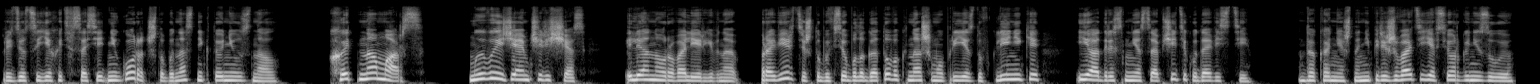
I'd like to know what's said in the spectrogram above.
Придется ехать в соседний город, чтобы нас никто не узнал. Хоть на Марс. Мы выезжаем через час. Элеонора Валерьевна, проверьте, чтобы все было готово к нашему приезду в клинике, и адрес мне сообщите, куда везти. Да, конечно, не переживайте, я все организую.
